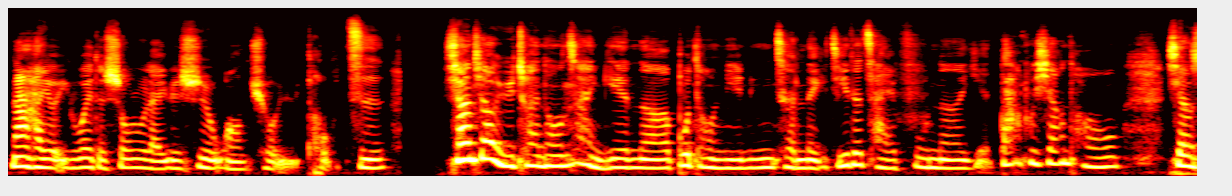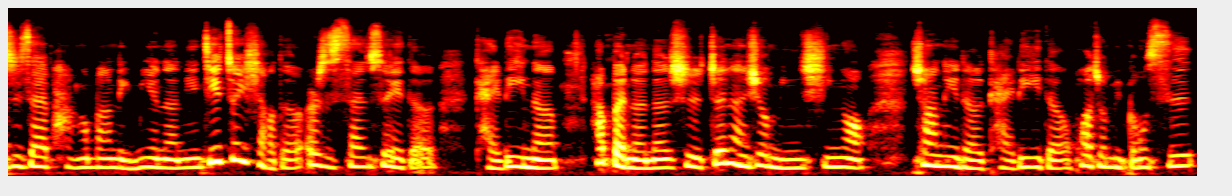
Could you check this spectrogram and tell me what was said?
那还有一位的收入来源是网球与投资。相较于传统产业呢，不同年龄层累积的财富呢也大不相同。像是在排行榜里面呢，年纪最小的二十三岁的凯莉呢，她本人呢是真人秀明星哦，创立了凯莉的化妆品公司。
